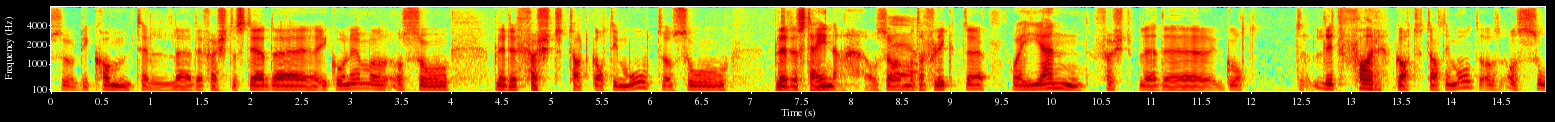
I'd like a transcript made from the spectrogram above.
Så de kom til eh, det første stedet, Ikonium, og, og så ble det først tatt godt imot, og så ble det steiner. og så måtte flykte. Og igjen først ble det gått litt for godt tatt imot, og, og så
